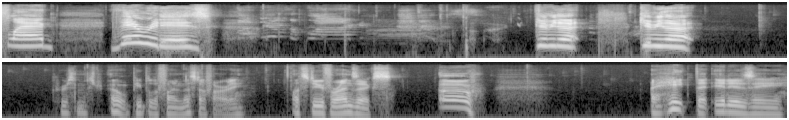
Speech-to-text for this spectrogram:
the flag. There it is. Give me that. Give me that. Christmas. Oh, people are finding this stuff already. Let's do forensics. Oh. I hate that it is a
